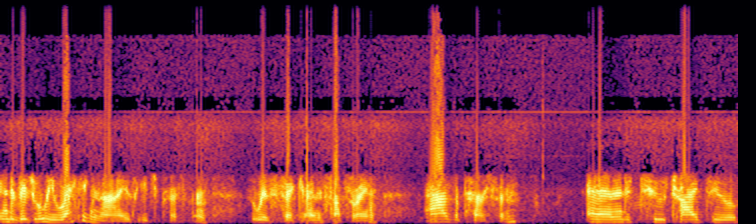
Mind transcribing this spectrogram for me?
individually recognize each person who is sick and suffering as a person, and to try to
